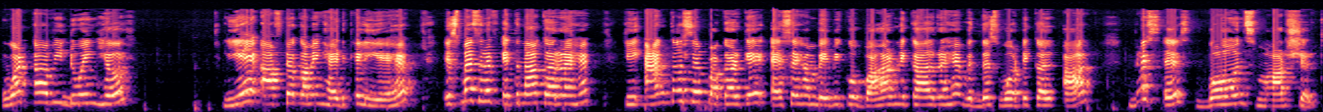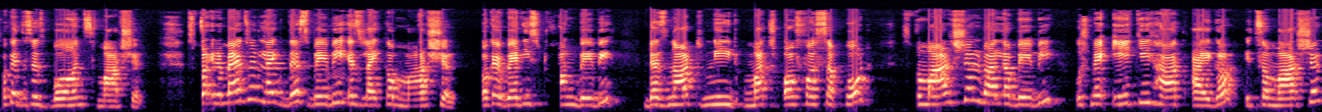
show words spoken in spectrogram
What are we doing here? ये आफ्टर कमिंग हेड के लिए है इसमें सिर्फ़ इतना कर रहे हैं कि एंकल से पकड़ के ऐसे हम बेबी को बाहर निकाल रहे हैं with this vertical arc this is Burns Marshall okay this is Burns Marshall so imagine like this baby is like a Marshall ओके वेरी स्ट्रॉन्ग बेबी डज नॉट नीड मच ऑफ अ सपोर्ट तो मार्शल वाला बेबी उसमें एक ही हाथ आएगा इट्स अ मार्शल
